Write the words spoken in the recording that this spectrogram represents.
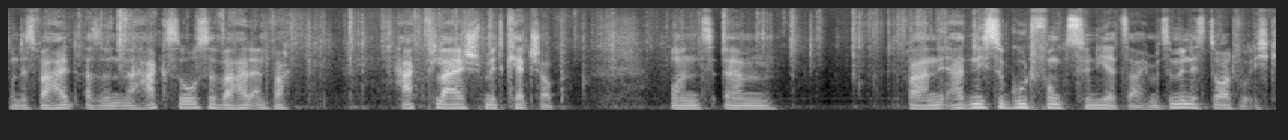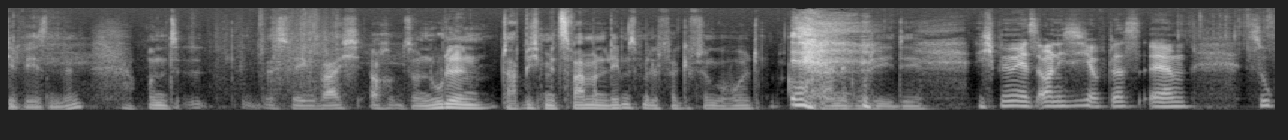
Und es war halt, also eine Hacksoße war halt einfach Hackfleisch mit Ketchup. Und ähm, war, hat nicht so gut funktioniert, sag ich mal. Zumindest dort, wo ich gewesen bin. Und deswegen war ich auch so Nudeln, da habe ich mir zweimal eine Lebensmittelvergiftung geholt. Auch keine gute Idee. Ich bin mir jetzt auch nicht sicher, ob das ähm, so,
